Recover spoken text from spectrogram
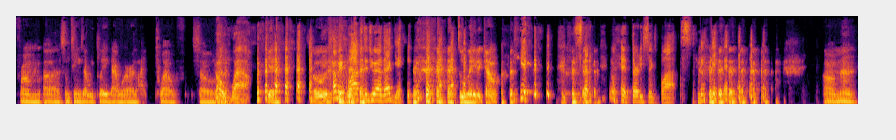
from uh, some teams that we played that were like 12. So, Oh wow! Yeah. so How many blocks did you have that game? Too many to count. You had 36 blocks. oh man,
